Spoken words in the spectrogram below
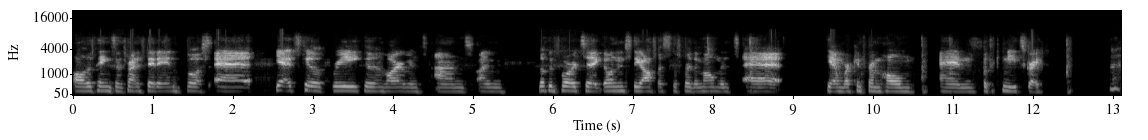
all the things I'm trying to fit in. But uh yeah, it's cool, really cool environment and I'm looking forward to going into the office, but for the moment, uh, yeah, I'm working from home, um, but the commute's great. and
